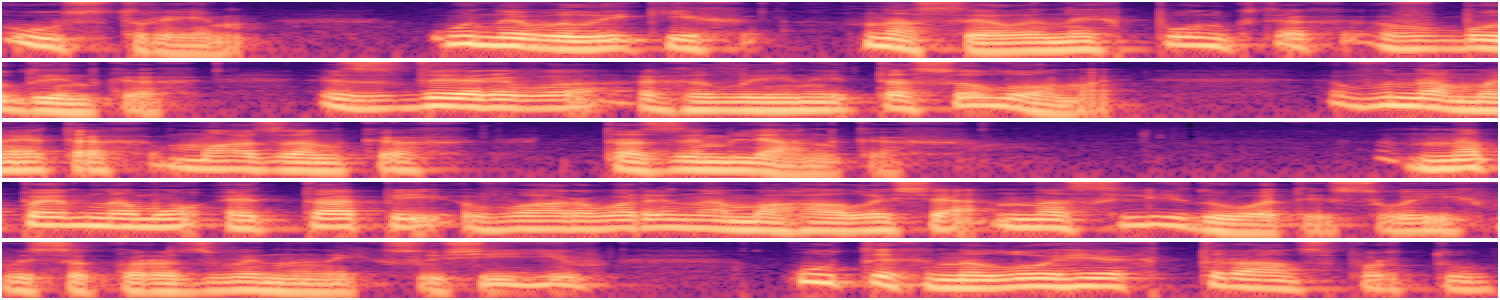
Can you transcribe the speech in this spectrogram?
устроєм у невеликих населених пунктах в будинках з дерева, глини та соломи, в наметах, мазанках та землянках. На певному етапі варвари намагалися наслідувати своїх високорозвинених сусідів у технологіях транспорту,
